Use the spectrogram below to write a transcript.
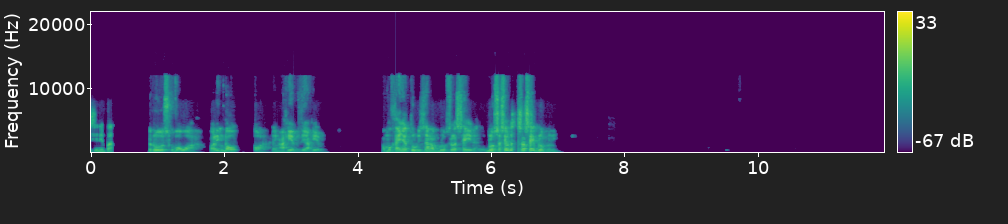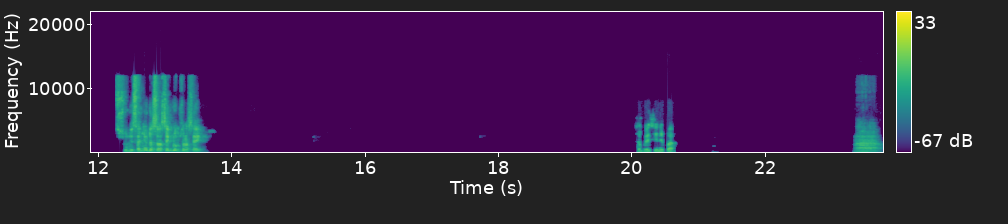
Di sini Pak. Terus ke bawah, paling bawah, yang akhir di akhir. Kamu kayaknya tulisannya belum selesai. Belum selesai, udah selesai belum nih? Tulisannya udah selesai belum selesai? Sampai sini Pak. Nah,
